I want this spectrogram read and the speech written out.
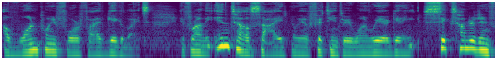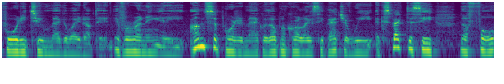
of 1.45 gigabytes. If we're on the Intel side and we have 15.3.1, we are getting 642 megabyte update. If we're running a unsupported Mac with OpenCore Legacy Patcher, we expect to see the full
